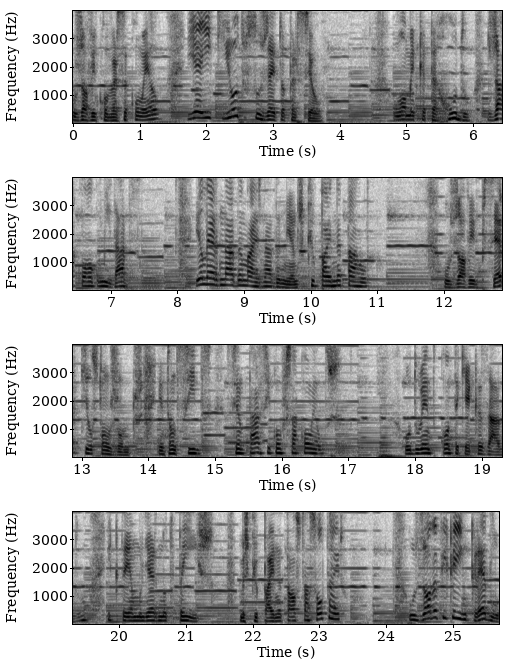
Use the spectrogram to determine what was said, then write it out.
O jovem conversa com ele e é aí que outro sujeito apareceu. Um homem caparrudo, já com alguma idade. Ele era nada mais nada menos que o Pai Natal. O jovem percebe que eles estão juntos, então decide sentar-se e conversar com eles. O doente conta que é casado e que tem a mulher noutro país, mas que o Pai Natal está solteiro o jovem fica incrédulo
